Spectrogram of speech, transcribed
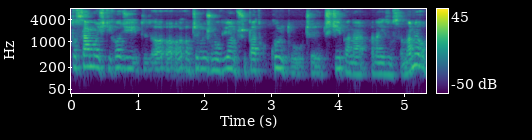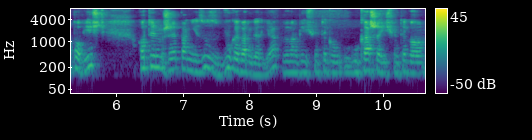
to samo, jeśli chodzi o, o, o, czym już mówiłem w przypadku kultu czy czci Pana, Pana Jezusa. Mamy opowieść o tym, że Pan Jezus w dwóch Ewangeliach, w Ewangelii Świętego Łukasza i Świętego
